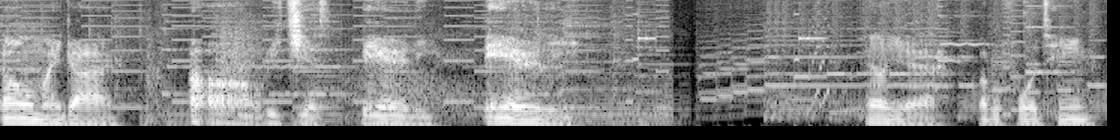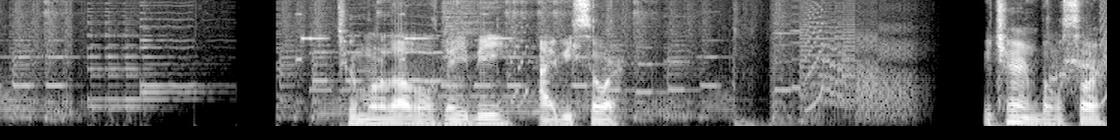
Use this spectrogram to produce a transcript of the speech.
Oh my god. Oh, we just barely, barely. Hell yeah. Level 14. Two more levels, baby. Ivysaur. Return, Bulbasaur.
